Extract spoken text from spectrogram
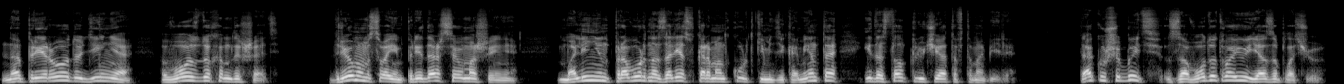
«На природу, Диня, воздухом дышать. Дремом своим предашься в машине». Малинин проворно залез в карман куртки медикамента и достал ключи от автомобиля. «Так уж и быть, за воду твою я заплачу».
